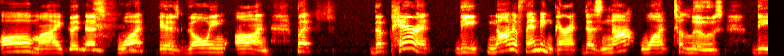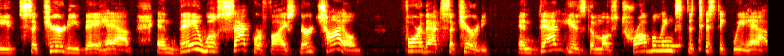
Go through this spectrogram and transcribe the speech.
oh my goodness, what is going on? But the parent, the non offending parent, does not want to lose the security they have. And they will sacrifice their child for that security. And that is the most troubling statistic we have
